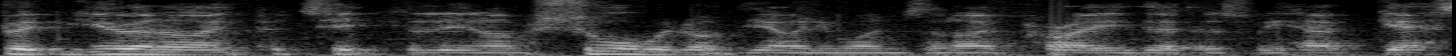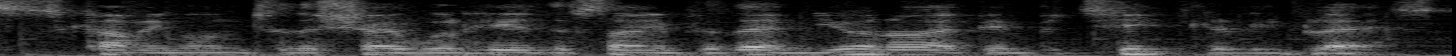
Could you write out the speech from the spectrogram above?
but you and I particularly, and I'm sure we're not the only ones, and I pray that as we have guests coming onto the show, we'll hear the same for them. You and I have been particularly blessed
